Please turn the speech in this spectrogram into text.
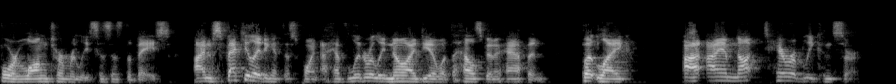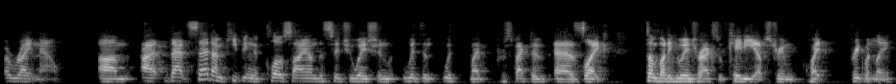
for long-term releases as the base. I'm speculating at this point. I have literally no idea what the hell's going to happen, but like I, I am not terribly concerned uh, right now. Um, I, that said, I'm keeping a close eye on the situation with with my perspective as like somebody who interacts with KDE Upstream quite frequently.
